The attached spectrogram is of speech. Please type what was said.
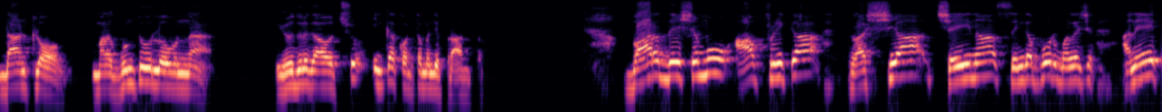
దాంట్లో మన గుంటూరులో ఉన్న యూదులు కావచ్చు ఇంకా కొంతమంది ప్రాంతం. భారతదేశము Africa Russia China Singapore Malaysia అనేక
